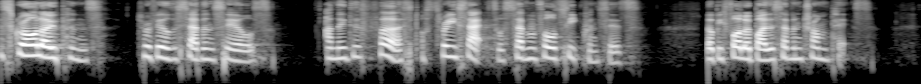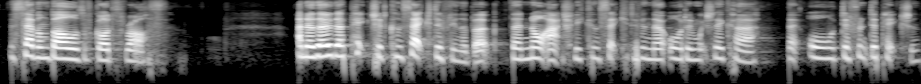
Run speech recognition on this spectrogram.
The scroll opens to reveal the seven seals, and they're the first of three sets or sevenfold sequences. They'll be followed by the seven trumpets, the seven bowls of God's wrath. And although they're pictured consecutively in the book, they're not actually consecutive in their order in which they occur. They're all different depictions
